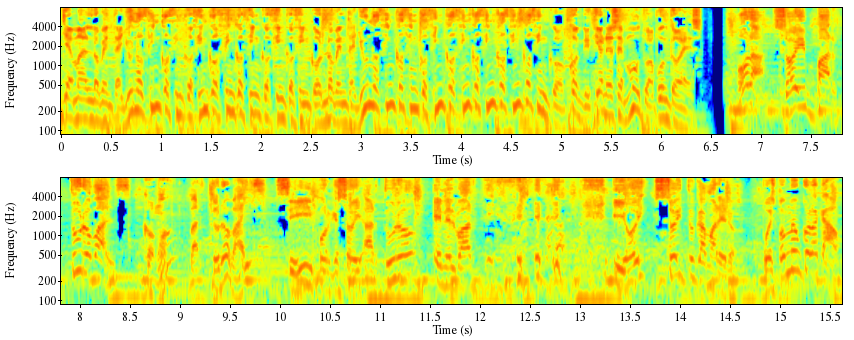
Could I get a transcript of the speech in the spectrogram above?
Llama al 91 555 5555 91 555 5555. Condiciones en mutua.es. Hola, soy Barturo Valls. ¿Cómo? ¿Barturo Valls? Sí, porque soy Arturo en el bar. y hoy soy tu camarero. Pues ponme un colacao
